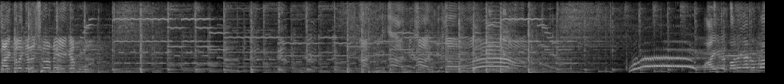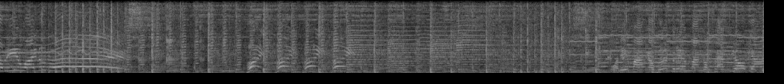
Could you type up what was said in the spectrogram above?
เปลี่ยนไตล์กันแล้วกันในช่วงนี้ครับผมอะฮิอะฮิอะฮิอะไปกันตอนนี้กันรอบนี้ไว้ลุ้นเลยเฮ้ยเฮ้ยเฮ้ยเฮ้ยวันนี้มากับเพื่อนไม่ได้มากับแฟนโยกย้า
